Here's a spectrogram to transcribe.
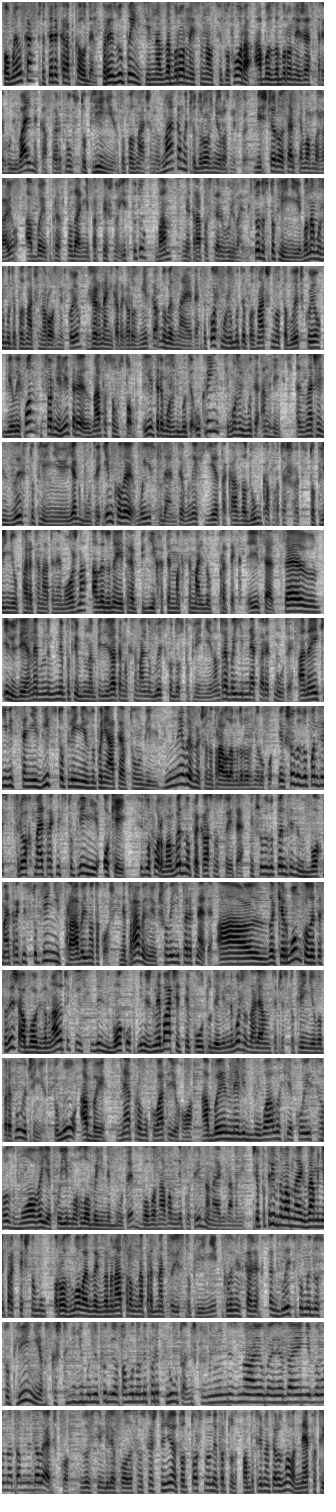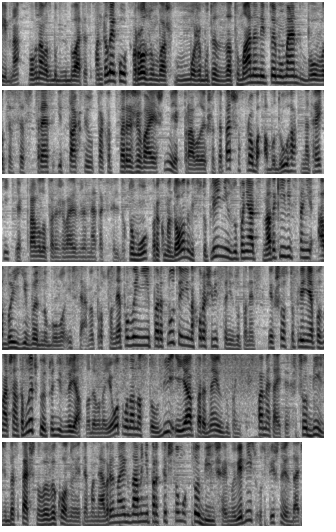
Помилка 4.1. При зупинці на заборонений сигнал світлофора або заборонений жест регулювальника перетнув стоп-лінію, що позначена знаками чи дорожньою розміткою. Від щирого серця вам бажаю, аби при складанні практичного іспиту вам не трапився регулювальник. Щодо стоп-лінії, вона може бути позначена розміткою, жирненька така розмітка. Ну ви знаєте. Також може бути позначено табличкою білий фон, чорні літери з написом стоп. Літери можуть бути українські, можуть бути англійські. Значить, з стоп-лінією як бути? Інколи мої студенти в них є така задумка про те, що стоп-лінію перетинати не можна, але до неї треба під'їхати максимально впритик. І все, це ілюзія. Не, не, не потрібно нам під'їжджати максимально близько до стоп-лінії. Нам треба її не перетнути. А на якій відстані від стоп-лінії зупиняти автомобіль не визначено правилами дорожнього руху. Якщо ви зупинитесь в трьох метрах від стоп-лінії, окей, світлофор вам видно, прекрасно стоїте. Якщо ви зупинитесь в двох метрах від стоп-лінії, правильно також. Неправильно, якщо ви її перетнете. А за кермом, коли ти сидиш, або екзаменатор такий сидить збоку, він ж не бачить типу туди. Він не може заглянути, чи стоп-лінію ви перетнули чи ні. Тому, аби не провокувати його, аби не відбувалось якоїсь розмови, якої могло би і не бути, бо вона вам не потрібна на екзамені. Чи потрібна вам на екзамені практичному розмова з екзаменатором на предмет тої стоп-лінії, коли він скаже, так близько ми до стоп-лінії, а ви скажете, ні, ні, ми не пер- там вона не перетнута. Він скаже, ну не знаю, виглядає, ніби вона там недалечко, зовсім біля колеса. Ви скажете, ні, то точно не перетнута. Вам потрібна ця розмова? Не потрібна, бо вона вас буде збивати з пантелику. Розум ваш може бути затуманений в той момент, бо це все стрес, і так ти так от переживаєш. Ну, як правило, якщо це перша спроба або друга, на третій, як правило, переживаєш вже не так сильно. Тому рекомендовано від стоп-лінії зупинятися на такій відстані, аби її видно було, і все. Ми просто не повинні її перетнути і на хорошій відстані зупинитися. Якщо стоп-лінія позначена табличкою, тоді вже ясно, де вона є. От вона на стовбі, і я перед нею зупинюсь. Пам'ятайте, що більш безпечно ви виконуєте маневри на екзамені практичному, то більша ймовірність успішної здачі.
